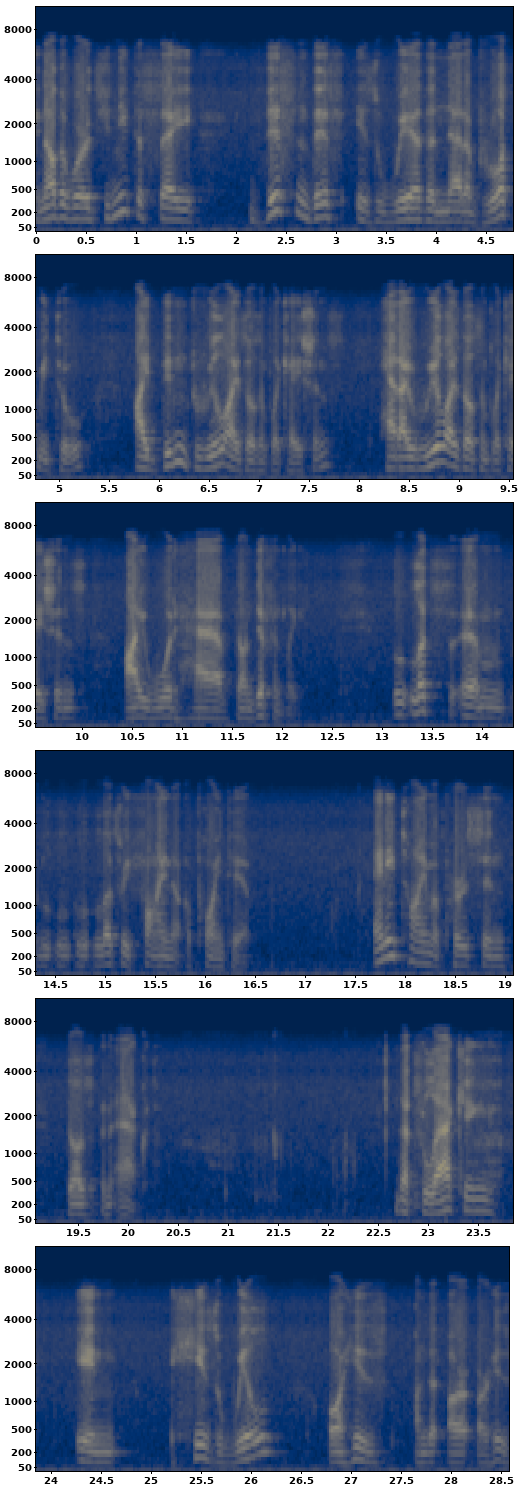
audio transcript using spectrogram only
In other words, you need to say, this and this is where the neder brought me to. I didn't realize those implications. Had I realized those implications, I would have done differently. L- let's um, l- let's refine a, a point here. Anytime a person does an act that's lacking in his will or his or, or his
